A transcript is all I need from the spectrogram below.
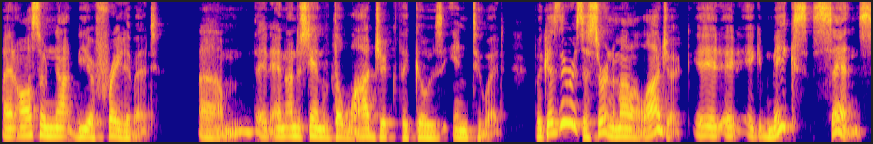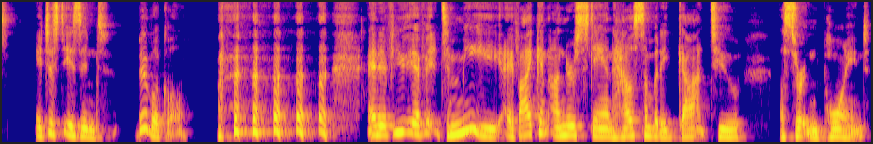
and also not be afraid of it um, and, and, understand the logic that goes into it. Because there is a certain amount of logic. It, it, it makes sense. It just isn't biblical. and if you, if it, to me, if I can understand how somebody got to a certain point,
